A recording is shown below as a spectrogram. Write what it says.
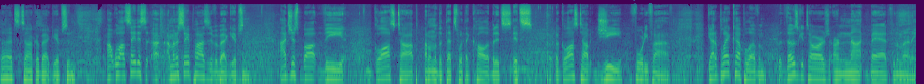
Let's talk about Gibson. Uh, well, I'll say this. I, I'm going to say a positive about Gibson. I just bought the gloss top. I don't know that that's what they call it, but it's it's a gloss top G45. Got to play a couple of them, but those guitars are not bad for the money.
